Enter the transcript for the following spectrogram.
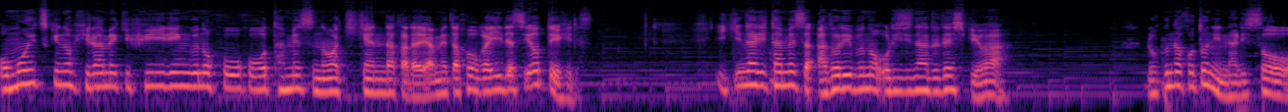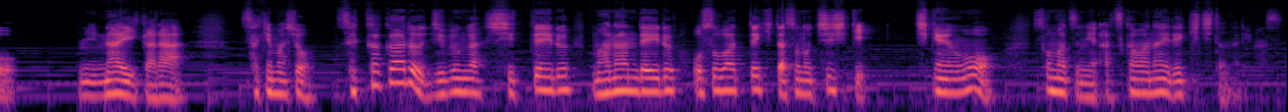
思いつきのひらめきフィーリングの方法を試すのは危険だからやめた方がいいですよっていう日です。いきなり試すアドリブのオリジナルレシピは、ろくなことになりそうにないから避けましょう。せっかくある自分が知っている、学んでいる、教わってきたその知識、知見を粗末に扱わないで基地となります。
